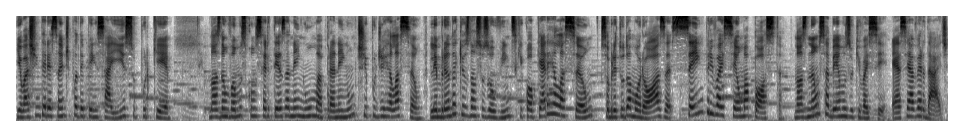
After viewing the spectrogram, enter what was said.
E eu acho interessante poder pensar isso porque nós não vamos com certeza nenhuma para nenhum tipo de relação. Lembrando aqui os nossos ouvintes que qualquer relação, sobretudo amorosa, sempre vai ser uma aposta. Nós não sabemos o que vai ser. Essa é a verdade.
